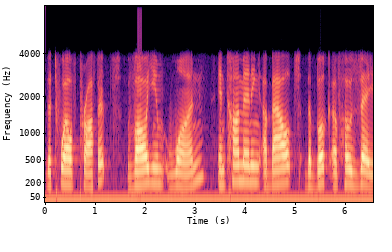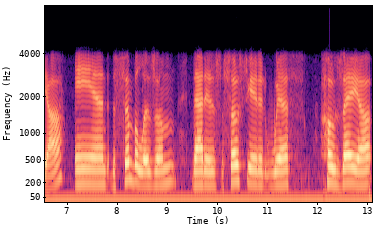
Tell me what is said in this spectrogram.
the Twelve Prophets, Volume 1, in commenting about the book of Hosea and the symbolism that is associated with Hosea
